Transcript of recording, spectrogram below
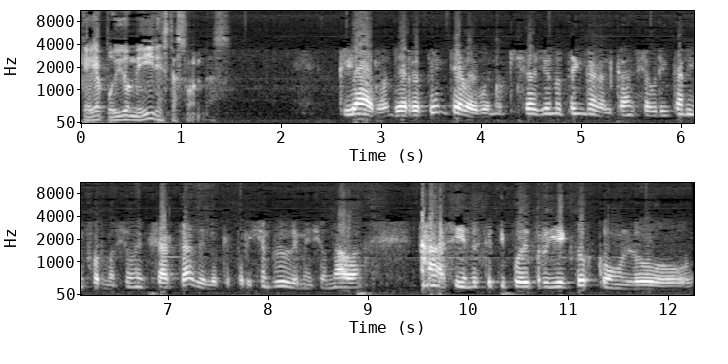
que haya podido medir estas ondas. Claro, de repente, a ver, bueno, quizás yo no tenga al alcance ahorita la información exacta de lo que, por ejemplo, le mencionaba haciendo este tipo de proyectos con los,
